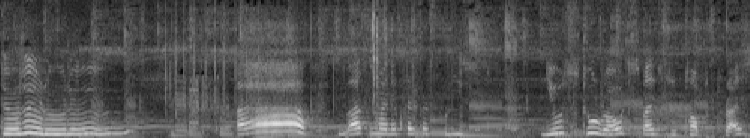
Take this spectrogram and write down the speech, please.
Du, du, du. Ah! Was meine Quest als Police? Use two roads by the top price.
